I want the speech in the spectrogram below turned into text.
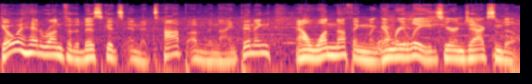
go-ahead run for the Biscuits in the top of the ninth inning. Now 1 0 Montgomery leads here in Jacksonville.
